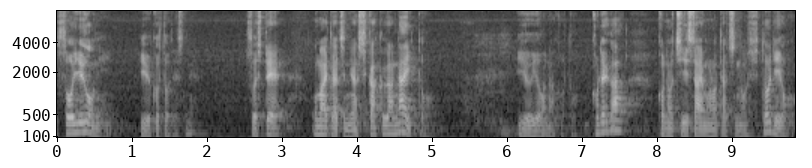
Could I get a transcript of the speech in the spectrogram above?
そういうように言うことですね。そしてお前たちには資格がないというようなこと。これがこの小さい者たちの一人を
